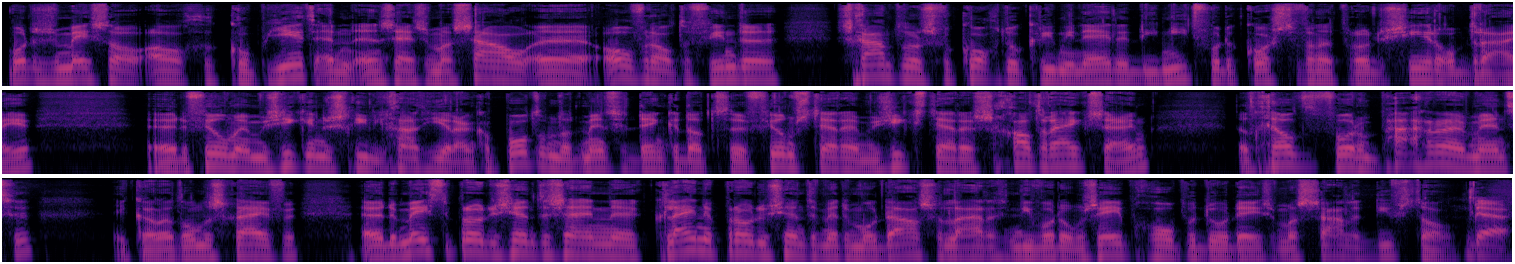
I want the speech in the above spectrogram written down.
worden ze meestal al gekopieerd en, en zijn ze massaal eh, overal te vinden. Schaamteloos verkocht door criminelen... die niet voor de kosten van het produceren opdraaien. Eh, de film- en muziekindustrie die gaat hier aan kapot... omdat mensen denken dat filmsterren en muzieksterren schatrijk zijn. Dat geldt voor een paar mensen. Ik kan het onderschrijven. Eh, de meeste producenten zijn eh, kleine producenten met een modaal salaris... en die worden om zeep geholpen door deze massale diefstal. Ja.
